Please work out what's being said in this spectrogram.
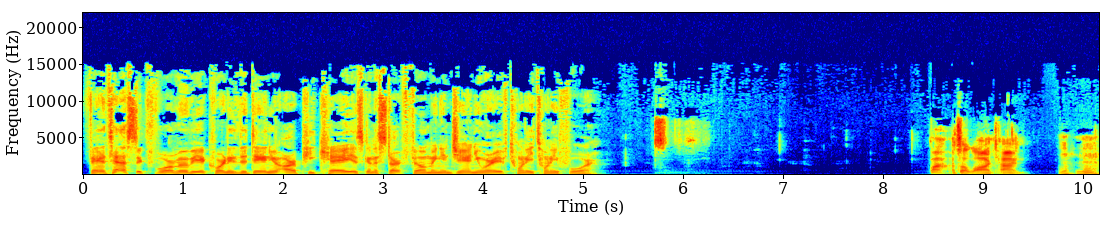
Fantastic Four movie, according to Daniel RPK, is going to start filming in January of 2024. Wow, that's a long time. Uh,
